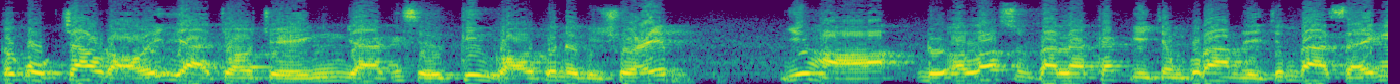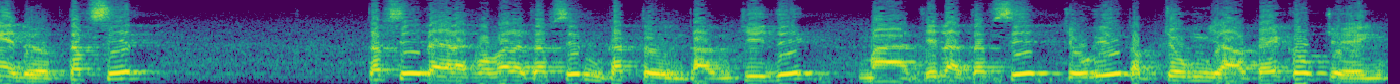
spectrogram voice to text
có cuộc trao đổi và trò chuyện và cái sự kêu gọi của Nabi Shu'aib với họ, được Allah Subhanahu wa khắc ghi trong Quran, thì chúng ta sẽ nghe được tafsir. Tafsir đây là không phải là tafsir một cách tường tận, chi tiết, mà chỉ là tafsir chủ yếu tập trung vào cái cốt truyện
